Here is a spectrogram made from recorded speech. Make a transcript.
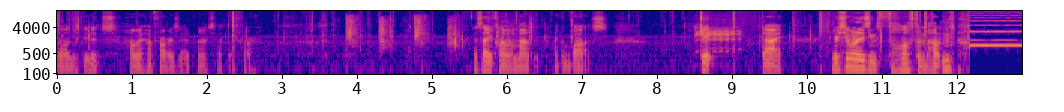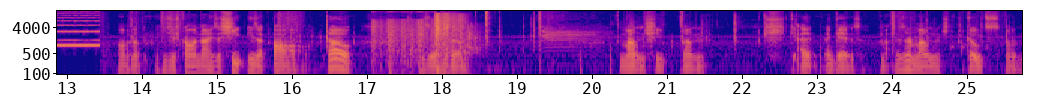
Well, I'll just do this. How many? How far is that? No, it's not that far. That's how you climb a mountain, like a boss. Get, die. You ever see one of these things fall off the mountain? Oh no, he's just crawling down. He's a sheep. He's a oh no. He's a he's a mountain sheep. Mountain. I, I guess. Is there mountain goats? Mountain,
